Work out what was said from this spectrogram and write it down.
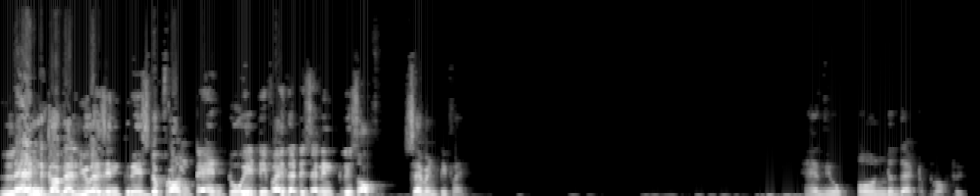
Land ka value has increased from 10 to 85. That is an increase of 75. Have you earned that profit?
